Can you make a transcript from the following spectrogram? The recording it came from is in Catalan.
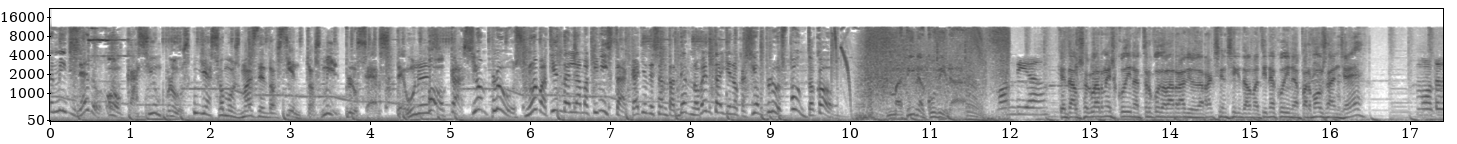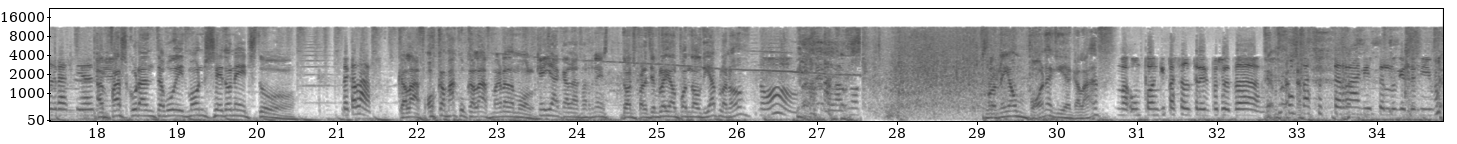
devuelven mi dinero. Ocasión Plus. Ya somos más de 200.000 plusers. ¿Te unes? Ocasión Plus. Nueva tienda en La Maquinista, calle de Santander 90 y en ocasiónplus.com. Matina Codina. Bon dia. Què tal? Soc l'Ernest Codina, et truco de la ràdio de RAC 105 del Matina Codina per molts anys, eh? Moltes gràcies. Em fas 48. Montse, d'on ets tu? De Calaf. Calaf. Oh, que maco, Calaf, m'agrada molt. Què hi ha, Calaf, Ernest? Doncs, per exemple, hi ha el pont del Diable, no? No, Calaf no. Però no hi ha un pont aquí a Calaf? Un pont que passa el tren per sota... Un pas subterrani és el que tenim.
